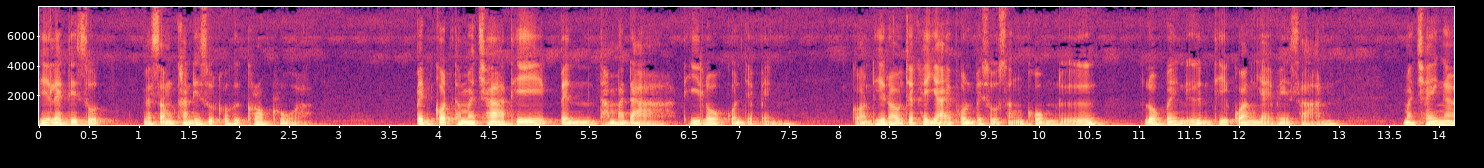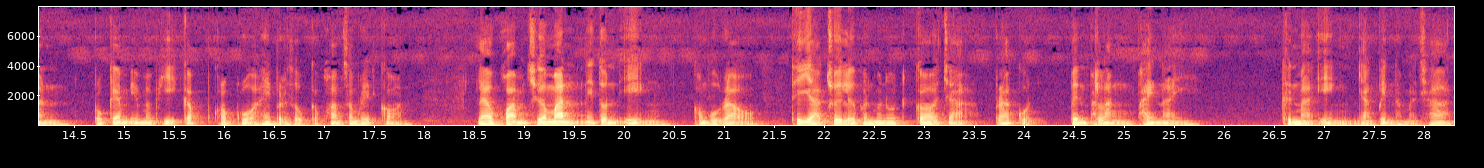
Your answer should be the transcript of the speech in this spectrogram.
ที่เล็กที่สุด และสำคัญที่สุดก็คือครอบครัว เป็นกฎธรรมชาติที่เป็นธรรมดาที่โลกควรจะเป็น ก่อนที่เราจะขยายผลไปสู่สังคมหรือโลกใบอื่น ๆ ที่กว้างใหญ่ไพศาล มาใช้งานโปรแกรม MRP กับครอบครัวให้ประสบกับความสำเร็จก่อน แล้วความเชื่อมั่นในตนเองของพวกเราที่อยากช่วยเหลือเพื่อนมนุษย์ก็จะปรากฏเป็นพลังภายใน ขึ้นมาเองอย่างเป็นธรรมชาติ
